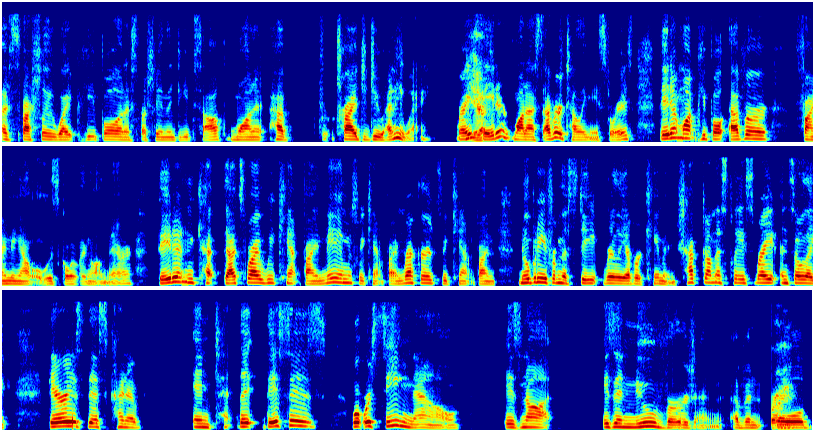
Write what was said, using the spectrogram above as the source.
especially white people and especially in the deep south want to have tr- tried to do anyway right? Yeah. they didn't want us ever telling these stories. They didn't want people ever finding out what was going on there. They didn't kept that's why we can't find names we can't find records we can't find nobody from the state really ever came and checked on this place right? And so like there is this kind of intent that this is what we're seeing now is not is a new version of an Right. old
